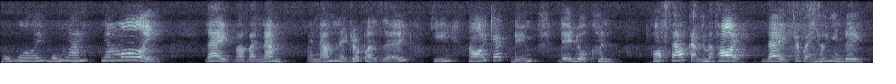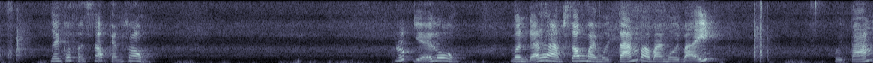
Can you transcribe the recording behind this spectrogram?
40 45 50 Đây và bài 5 Bài 5 này rất là dễ. Chỉ nói các điểm để được hình có 6 cạnh mà thôi. Đây các bạn thử nhìn đi. Đây có phải 6 cạnh không? rất dễ luôn. Mình đã làm xong bài 18 và bài 17 18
